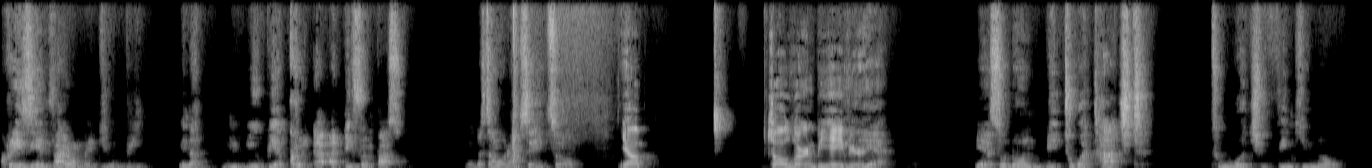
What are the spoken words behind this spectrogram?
crazy environment, you would be in a you you'd be a a a different person. You understand what I'm saying? So yep. It's all learned behavior. yeah, yeah. So don't be too attached to what you think you know.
